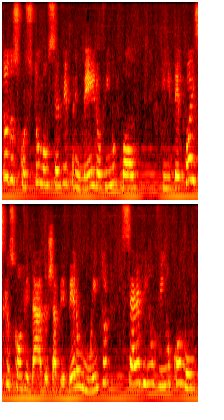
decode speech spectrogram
Todos costumam servir primeiro o vinho bom e depois que os convidados já beberam muito, servem o vinho comum,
